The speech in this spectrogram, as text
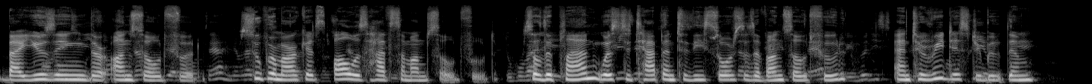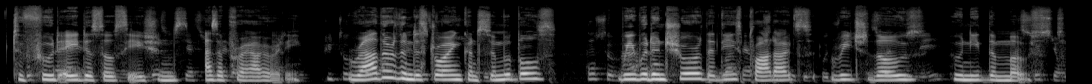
by using their unsold food. Supermarkets always have some unsold food. So the plan was to tap into these sources of unsold food and to redistribute them to food aid associations as a priority. Rather than destroying consumables, we would ensure that these products reach those who need them most.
